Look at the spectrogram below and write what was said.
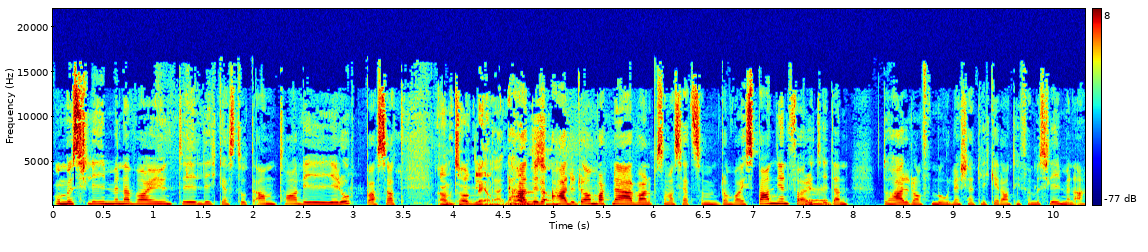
och muslimerna var ju inte i lika stort antal i Europa. Så att Antagligen. Hade, de, hade de varit närvarande på samma sätt som de var i Spanien förr i mm. tiden, då hade de förmodligen känt likadant inför muslimerna.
